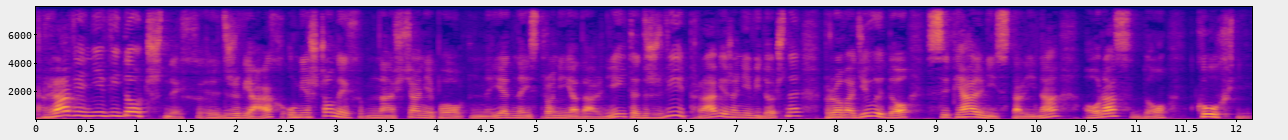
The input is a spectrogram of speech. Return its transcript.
prawie niewidocznych y, drzwiach umieszczonych na ścianie po jednej stronie jadalni i te drzwi prawie że niewidoczne prowadziły do sypialni Stalina oraz do kuchni.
